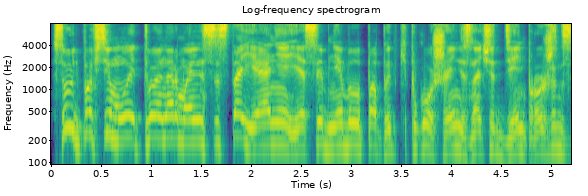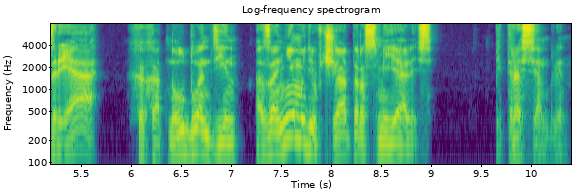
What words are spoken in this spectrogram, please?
«Суть по всему, это твое нормальное состояние. Если бы не было попытки покушения, значит, день прожит зря», — хохотнул блондин, а за ним и девчата рассмеялись. «Петросян, блин.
